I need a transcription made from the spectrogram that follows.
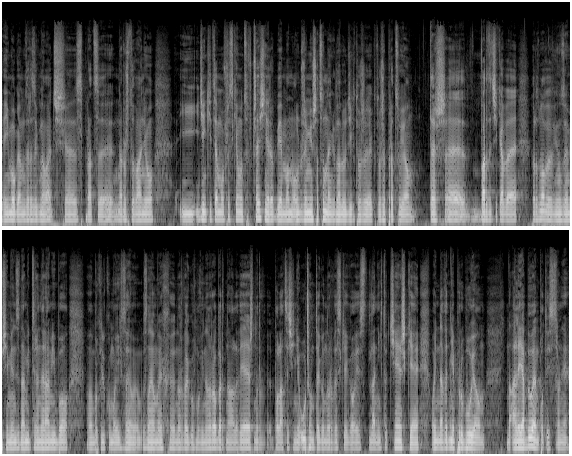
i mogłem zrezygnować e, z pracy na rusztowaniu. I, I dzięki temu wszystkiemu, co wcześniej robiłem, mam olbrzymi szacunek dla ludzi, którzy, którzy pracują też e, bardzo ciekawe rozmowy wywiązują się między nami trenerami, bo, bo kilku moich znajomych Norwegów mówi, no Robert, no ale wiesz, Polacy się nie uczą tego norweskiego, jest dla nich to ciężkie, oni nawet nie próbują. No ale ja byłem po tej stronie.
